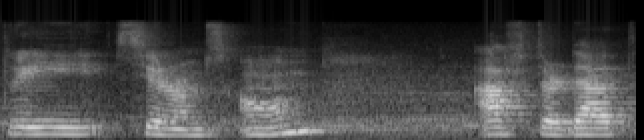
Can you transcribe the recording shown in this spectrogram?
three serums on. After that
